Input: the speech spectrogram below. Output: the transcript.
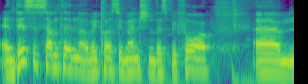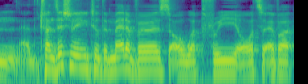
And this is something uh, because you mentioned this before, um, transitioning to the metaverse or Web three or whatsoever.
